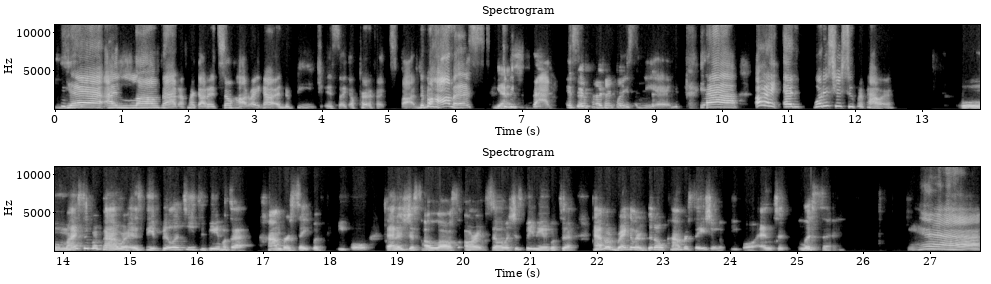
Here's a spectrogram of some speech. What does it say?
Yeah, I love that. Oh my God, it's so hot right now, and the beach is like a perfect spot. The Bahamas, yes. to be exact, is a perfect place to be in. Yeah. All right. And what is your superpower? Oh, my superpower is the ability to be able to conversate with people. That is just a lost art. So it's just being able to have a regular, good old conversation with people and to listen. Yeah.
